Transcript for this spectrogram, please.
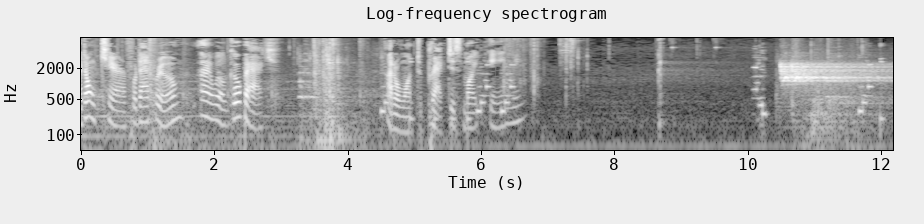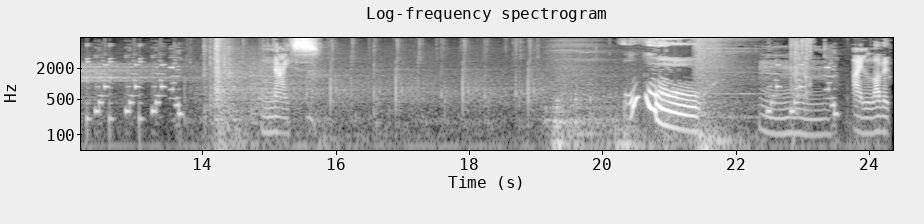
I don't care for that room. I will go back. I don't want to practice my aiming. Nice. Ooh. Mm, I love it.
